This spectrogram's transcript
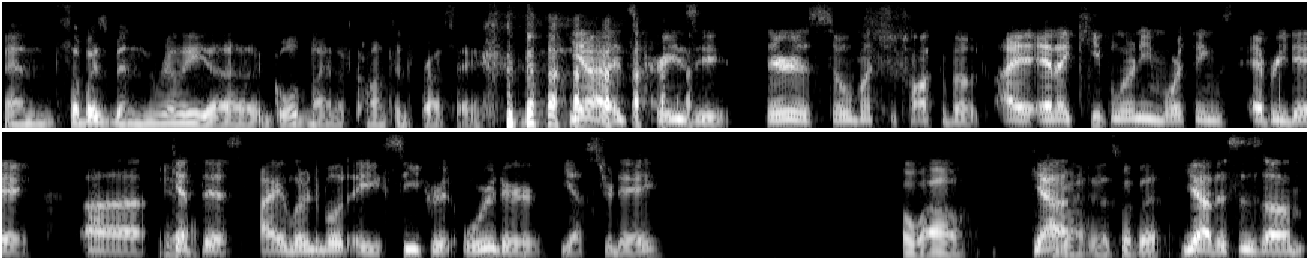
And Subway's been really a gold mine of content for us, eh? yeah, it's crazy there is so much to talk about. I and I keep learning more things every day. Uh, yeah. Get this, I learned about a secret order yesterday. Oh wow! Yeah, you want to hit us with it? Yeah, this is um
